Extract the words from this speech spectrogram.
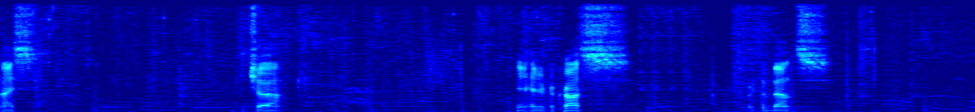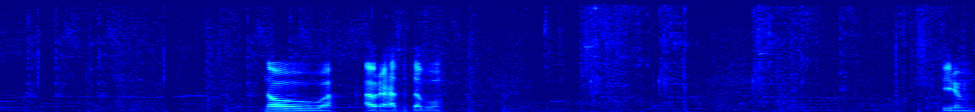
Nice. Good job. Gonna hit it across. With the bounce. No, I would have had the double. Beat him.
